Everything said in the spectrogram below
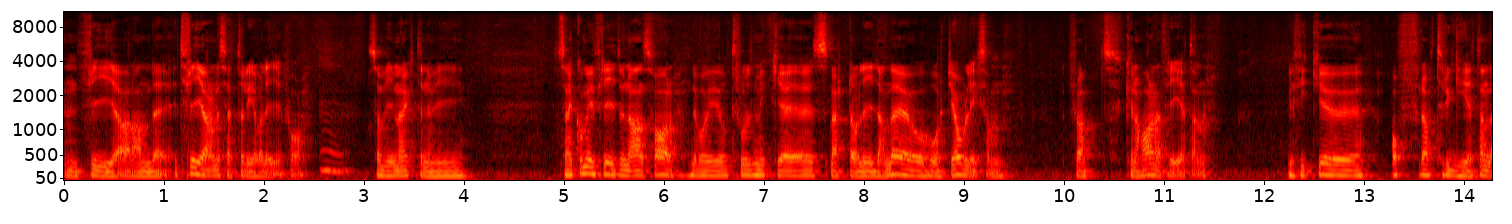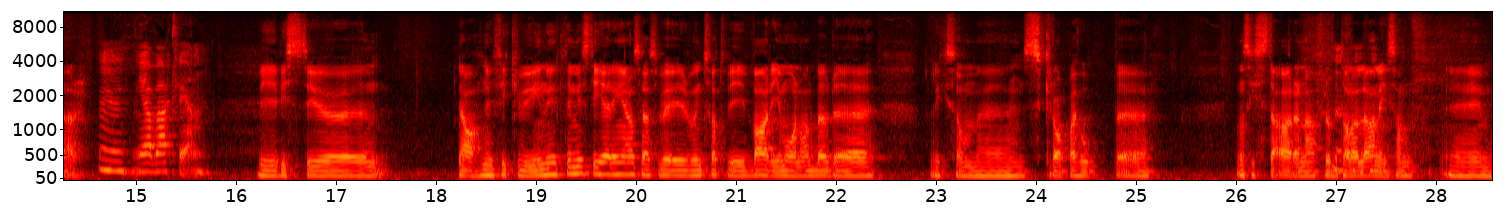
en frigörande, ett frigörande sätt att leva livet på. Mm. Som vi märkte när vi... Sen kom ju frihet under ansvar. Det var ju otroligt mycket smärta och lidande och hårt jobb liksom. För att kunna ha den här friheten. vi fick ju offra tryggheten där. Mm, ja, verkligen. Vi visste ju... Ja, nu fick vi in lite investeringar så, här, så det var inte så att vi varje månad behövde liksom eh, skrapa ihop eh, de sista örena för att betala lön liksom. Eh,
